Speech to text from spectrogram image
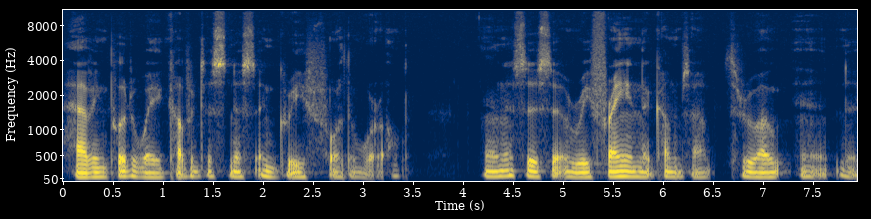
having put away covetousness and grief for the world. And this is a refrain that comes up throughout uh, the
